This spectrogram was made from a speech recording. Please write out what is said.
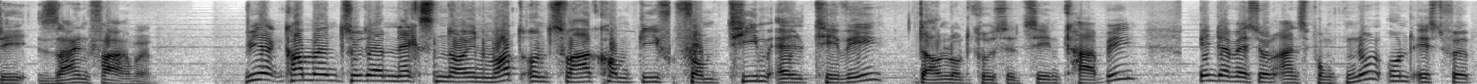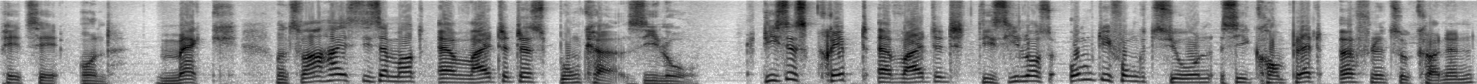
Designfarbe. Wir kommen zu der nächsten neuen Mod und zwar kommt die vom Team LTW, Downloadgröße 10 KB, in der Version 1.0 und ist für PC und Mac. Und zwar heißt dieser Mod Erweitertes Bunker-Silo. Dieses Skript erweitert die Silos um die Funktion, sie komplett öffnen zu können.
